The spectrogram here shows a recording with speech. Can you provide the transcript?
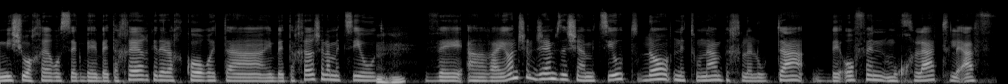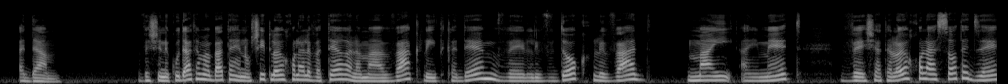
מישהו אחר עוסק בהיבט אחר כדי לחקור את ההיבט אחר של המציאות. Mm-hmm. והרעיון של ג'יימס זה שהמציאות לא נתונה בכללותה באופן מוחלט לאף אדם. ושנקודת המבט האנושית לא יכולה לוותר על המאבק להתקדם ולבדוק לבד מהי האמת, ושאתה לא יכול לעשות את זה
